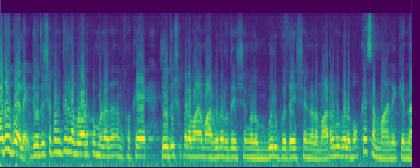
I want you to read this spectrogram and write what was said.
അപ്പൊ അതുപോലെ ജ്യോതിഷ പങ്ക്തിയിൽ നമ്മളോടൊപ്പം ഉള്ളത് നമുക്കൊക്കെ ജ്യോതിഷപരമായ മാർഗനിർദ്ദേശങ്ങളും ഗുരുപദേശങ്ങളും അറിവുകളും ഒക്കെ സമ്മാനിക്കുന്ന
